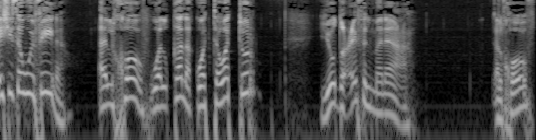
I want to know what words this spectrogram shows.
إيش يسوي فينا؟ الخوف والقلق والتوتر يضعف المناعة. الخوف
